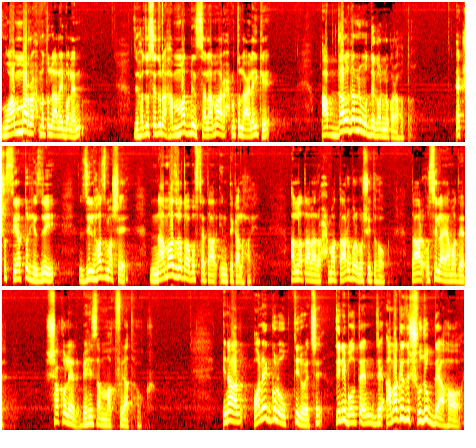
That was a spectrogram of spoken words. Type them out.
মুয়াম্মার রহমতুল্লাহ আলাই বলেন যে হজরত সেদুন হাম্মাদ বিন সালামা রহমতুল্লাহ আলাইকে আবদালগানের মধ্যে গণ্য করা হতো। একশো ছিয়াত্তর হিজড়ি জিলহজ মাসে নামাজরত অবস্থায় তার ইন্তেকাল হয়। আল্লাহ তালা রহমত তার উপর বসিত হোক, তার উসিলায় আমাদের সকলের বেহিসাব মাকফিরাত হোক। ইনার অনেকগুলো উক্তি রয়েছে। তিনি বলতেন যে, আমাকে যদি সুযোগ দেয়া হয়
